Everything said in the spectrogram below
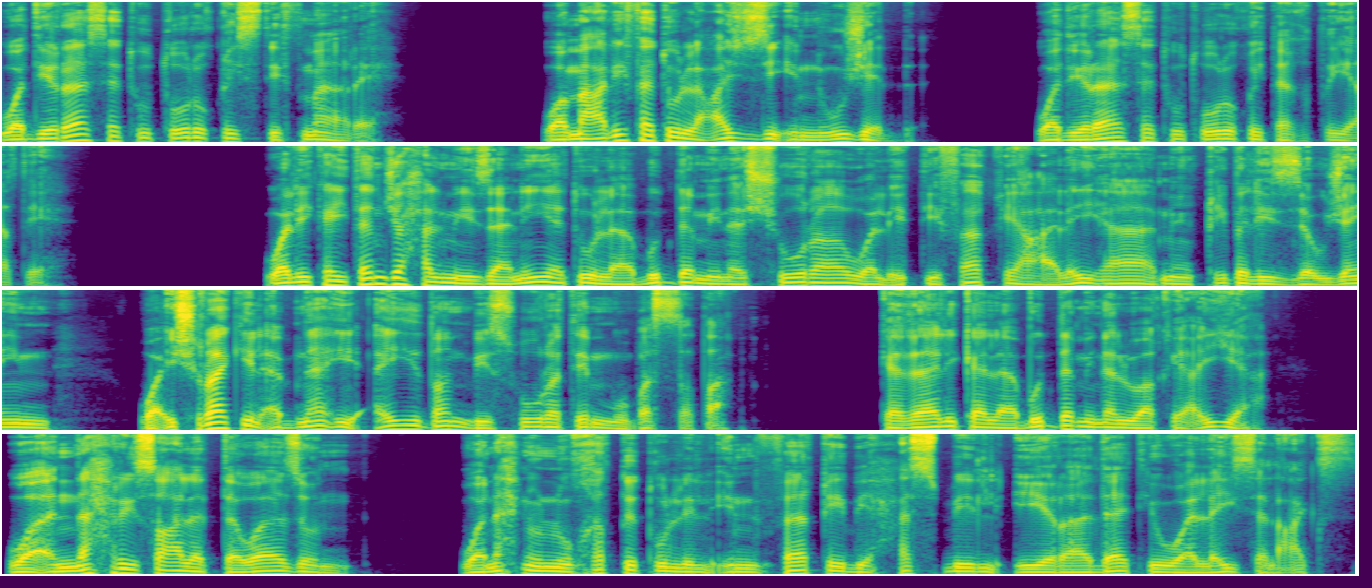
ودراسة طرق استثماره ومعرفة العجز إن وجد ودراسة طرق تغطيته. ولكي تنجح الميزانية لا بد من الشورى والاتفاق عليها من قبل الزوجين وإشراك الأبناء أيضا بصورة مبسطة. كذلك لا بد من الواقعية وأن نحرص على التوازن ونحن نخطط للإنفاق بحسب الإيرادات وليس العكس.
